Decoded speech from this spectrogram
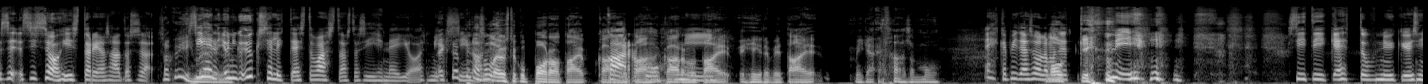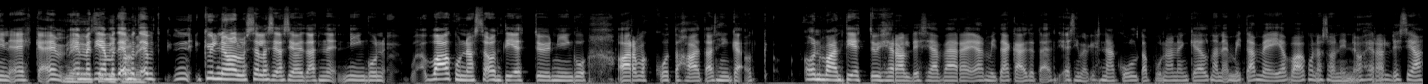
se, siis se on historian saatossa. Se on Siihen niin yksiselitteistä vastausta siihen ei ole, että miksi Eikö se pitäisi on. olla just joku poro tai karhu, Karhu, tai, karhu niin. tai hirvi tai mikä tahansa muu? Ehkä pitäisi olla, mutta Lokki. et- niin. Sitikettu nykyisin ehkä. En, Niin, en mä tiedä, mutta, mutta, mutta kyllä ne on ollut sellaisia asioita, että ne niin kuin, vaakunnassa on tiettyä niin kuin, arvokkuutta haetaan. Siinä on vain tiettyjä heraldisia värejä, mitä käytetään. Esimerkiksi nämä kultapunainen, keltainen, mitä meidän vaakunnassa on, niin ne on heraldisia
